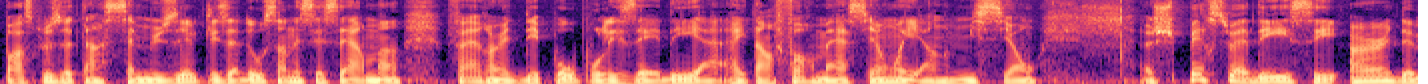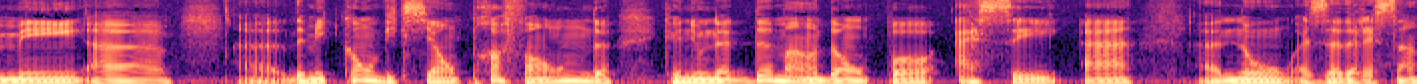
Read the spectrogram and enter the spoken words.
passe plus de temps à s'amuser avec les ados sans nécessairement faire un dépôt pour les aider à, être en formation et en mission. Euh, je suis persuadé, c'est un de mes de mes convictions profondes que nous ne demandons pas assez à nos adolescents.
